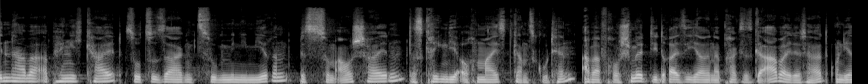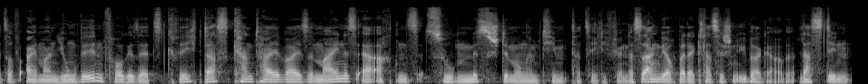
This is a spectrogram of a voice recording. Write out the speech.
Inhaberabhängigkeit sozusagen zu minimieren bis zum Ausscheiden. Das kriegen die auch meist ganz gut hin. Aber Frau Schmidt, die 30 Jahre in der Praxis gearbeitet hat und jetzt auf einmal einen jungen Wilden vorgesetzt kriegt, das kann teilweise meines Erachtens zu Missstimmung im Team tatsächlich führen. Das sagen wir auch bei der klassischen Übergabe. Lasst den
